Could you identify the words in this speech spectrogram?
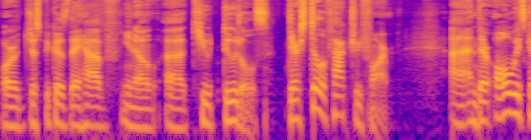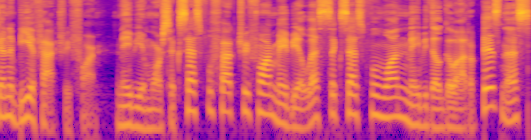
or just because they have, you know, uh, cute doodles. They're still a factory farm. Uh, and they're always going to be a factory farm. Maybe a more successful factory farm, maybe a less successful one, maybe they'll go out of business,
